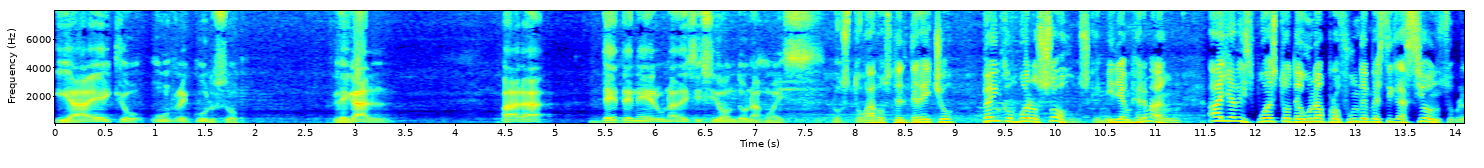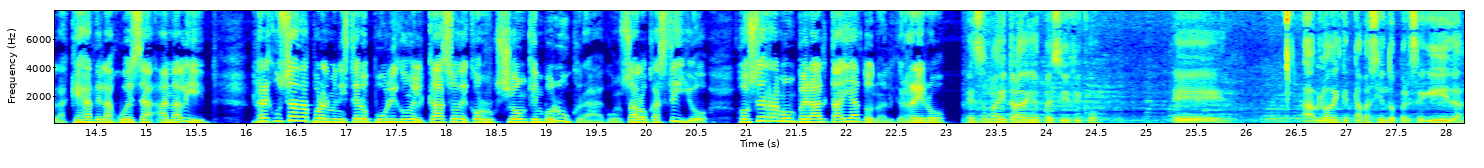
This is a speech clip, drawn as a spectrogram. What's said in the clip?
y ha hecho un recurso legal para detener una decisión de una juez. Los togados del derecho ven con buenos ojos que Miriam Germán haya dispuesto de una profunda investigación sobre la queja de la jueza Analid, recusada por el Ministerio Público en el caso de corrupción que involucra a Gonzalo Castillo, José Ramón Peralta y a Donald Guerrero. Esa magistrada en específico eh, habló de que estaba siendo perseguida,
